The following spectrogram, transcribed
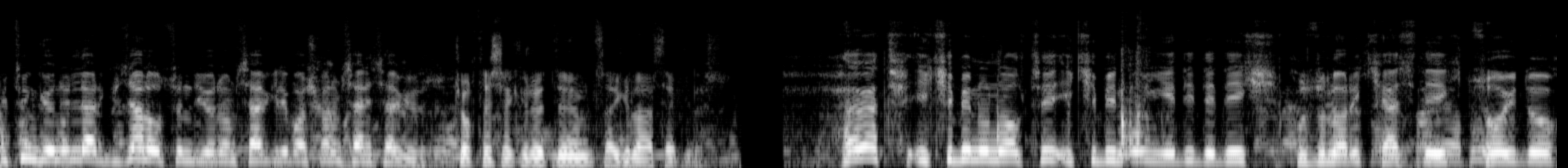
Bütün gönüller güzel olsun diyorum. Sevgili başkanım seni seviyoruz. Çok teşekkür ettim. Saygılar, sevgiler. Evet 2016-2017 dedik. Kuzuları kestik, soyduk.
